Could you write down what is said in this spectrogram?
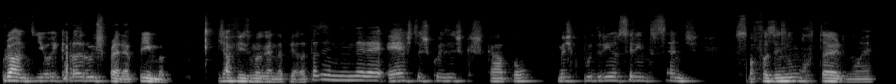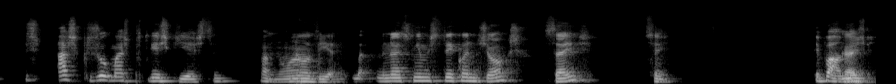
pronto, e o Ricardo Araújo Pereira, pimba, já fiz uma grande piada. Estás a entender? É, é estas coisas que escapam, mas que poderiam ser interessantes. Só fazendo um roteiro, não é? Acho que jogo mais português que este, pá, não há. Não havia. Nós tínhamos de ter quantos jogos? Seis? Sim. Epá, Ok. mas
